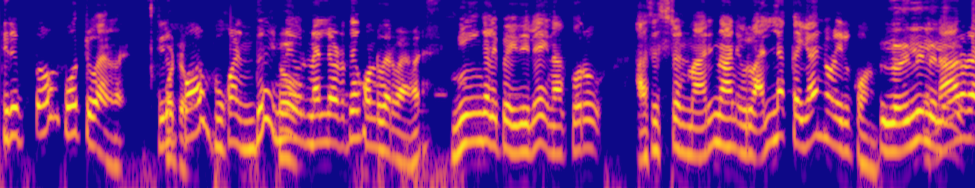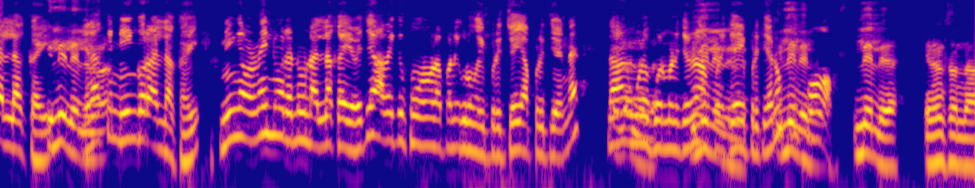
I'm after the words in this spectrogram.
திருப்பவும் போட்டுவார்கள் திருப்ப புகழ்ந்து இன்னும் ஒரு நல்ல இடத்துக்கு கொண்டு வருவாங்க நீங்கள் இப்ப இதுல எனக்கு ஒரு அசிஸ்டன்ட் மாதிரி நான் ஒரு அல்லக்கையா என்னோட இருக்கணும். நான் ஒரு அல்லக்கை. எனக்கு நீங்க ஒரு அல்லக்கை. நீங்க வேணா இன்னும் ரெண்டு மூணு அல்லக்கையை வச்சு அவைக்கு போன் பண்ணி கொடுங்க இப்படி செய் அப்படி செய்யணும் நான் உங்களுக்கு போன் பண்ணி அப்படி செய் இப்படி செய்யணும் போவோம். இல்ல இல்ல. என்னன்னு சொன்னா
